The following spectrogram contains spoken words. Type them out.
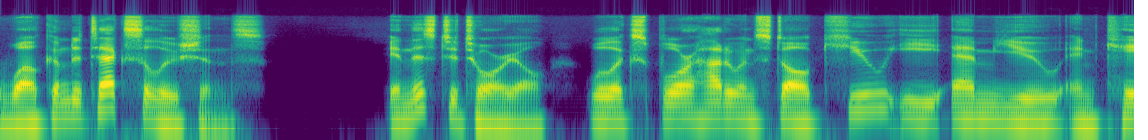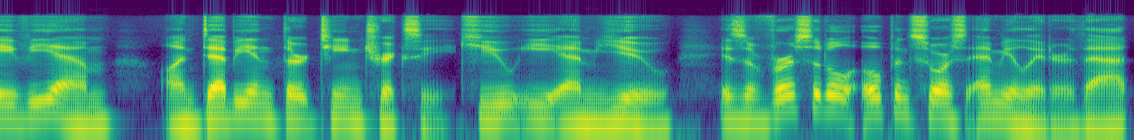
Welcome to Tech Solutions. In this tutorial, we'll explore how to install QEMU and KVM on Debian 13 Trixie. QEMU is a versatile open-source emulator that,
